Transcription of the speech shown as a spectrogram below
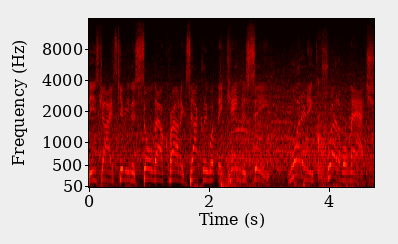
These guys giving this sold-out crowd exactly what they came to see. What an incredible match.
